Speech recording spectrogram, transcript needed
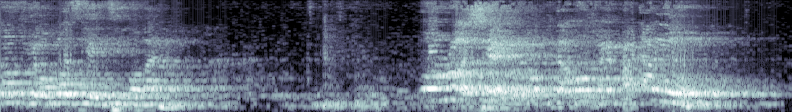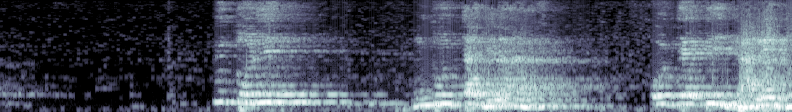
wọ́n fi ọwọ́ sí etí wọn báyìí wọ́n rọ̀ṣẹ̀ lọ́kùnrin àwọn fẹ́ pàdánù. Nítorí tó ń jáde lára ó jẹ́ bí ìdálẹ́bi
